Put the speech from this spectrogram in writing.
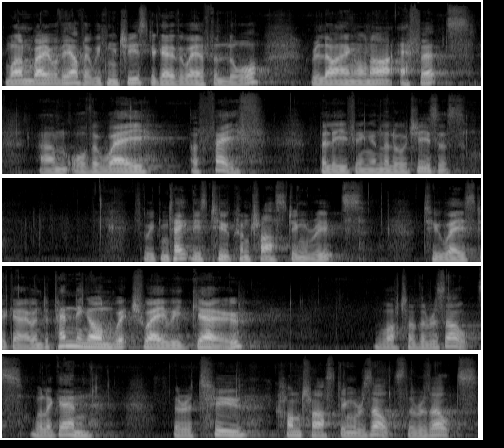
one way or the other. We can choose to go the way of the law, relying on our efforts, um, or the way of faith, believing in the Lord Jesus. So we can take these two contrasting routes, two ways to go, and depending on which way we go, what are the results? Well, again, there are two contrasting results. The results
